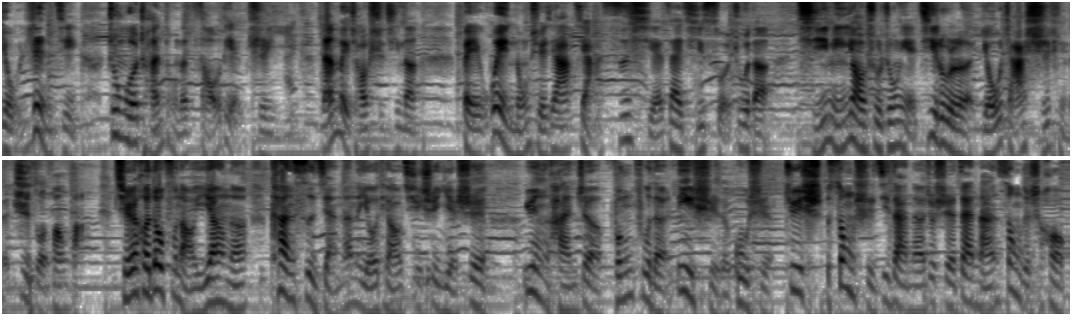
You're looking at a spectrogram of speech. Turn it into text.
有韧劲，中国传统的早点之一。南北朝时期呢。北魏农学家贾思勰在其所著的《齐民要术》中也记录了油炸食品的制作方法。其实和豆腐脑一样呢，看似简单的油条，其实也是蕴含着丰富的历史的故事。据《史宋史》记载呢，就是在南宋的时候，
